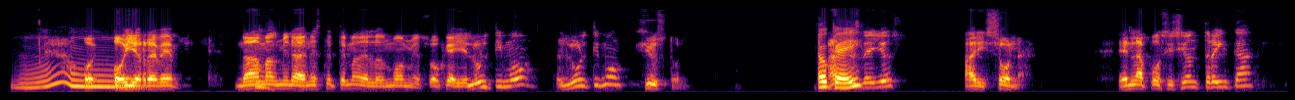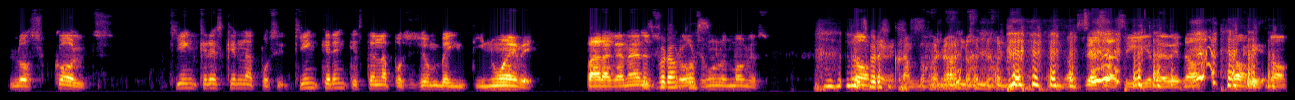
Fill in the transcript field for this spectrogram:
Mm. oye, Rebe, nada más mira, en este tema de los momios, ok, el último, el último, Houston. Ok. Antes de ellos, Arizona. En la posición 30, los Colts. ¿Quién, crees que en la ¿Quién creen que está en la posición 29 para ganar el Super Bowl según los momios? no, Rebe, tampoco, no, no, no, no, no seas así, Rebe, no, no, no.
